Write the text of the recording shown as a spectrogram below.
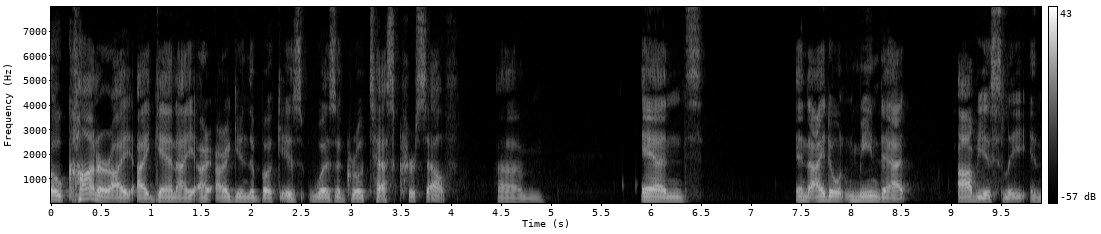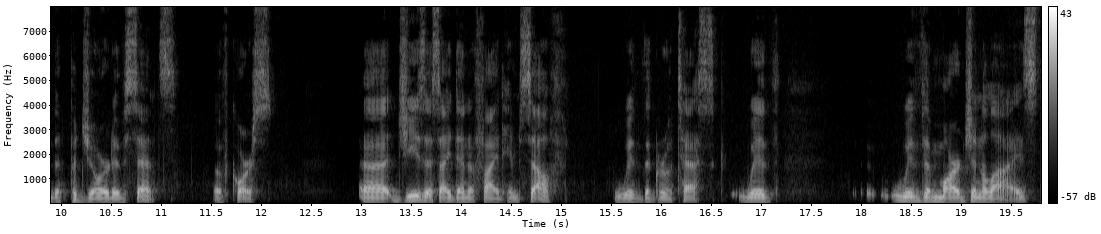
O'Connor, I, again, I, I, argue in the book, is was a grotesque herself. Um, and and I don't mean that obviously in the pejorative sense, of course uh, Jesus identified himself with the grotesque, with with the marginalized,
